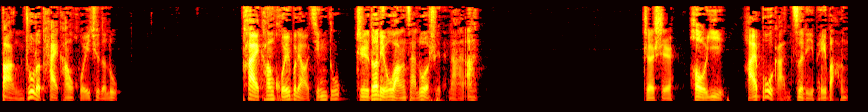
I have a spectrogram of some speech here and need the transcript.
挡住了太康回去的路。太康回不了京都，只得流亡在洛水的南岸。这时，后羿还不敢自立为王，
